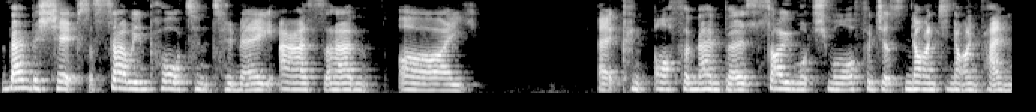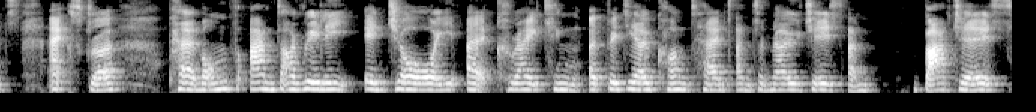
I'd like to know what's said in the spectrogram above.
memberships are so important to me as um, I uh, can offer members so much more for just 99 pence extra per month and I really enjoy uh, creating uh, video content and emojis and badges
